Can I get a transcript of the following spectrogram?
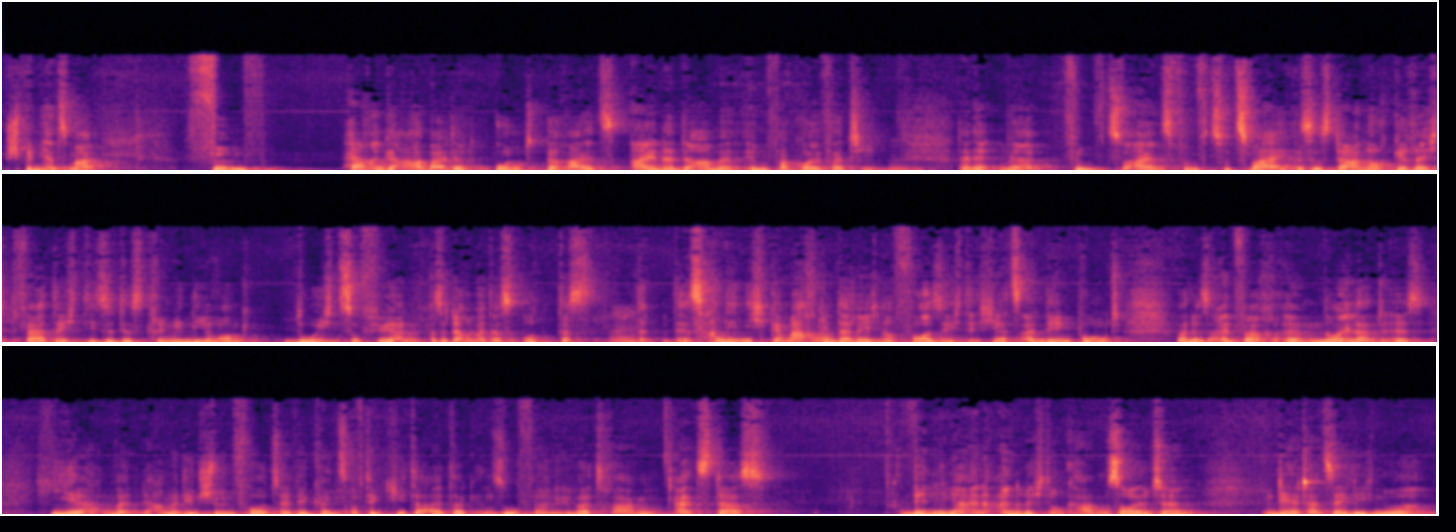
ich spinne jetzt mal, fünf Herren gearbeitet und bereits eine Dame im Verkäuferteam. Dann hätten wir 5 zu 1, 5 zu 2. Ist es da noch gerechtfertigt, diese Diskriminierung durchzuführen? Also darüber, das, das, das haben die nicht gemacht und da wäre ich noch vorsichtig jetzt an dem Punkt, weil es einfach ähm, Neuland ist. Hier haben wir, haben wir den schönen Vorteil, wir können es auf den Kita-Alltag insofern übertragen, als dass wenn wir eine Einrichtung haben sollten, in der tatsächlich nur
